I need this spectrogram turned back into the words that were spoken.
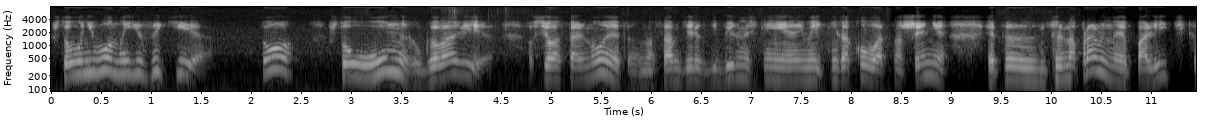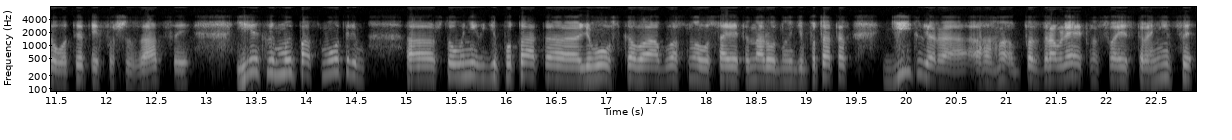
что у него на языке то, что у умных в голове. Все остальное, это на самом деле к дебильности не имеет никакого отношения. Это целенаправленная политика вот этой фашизации. Если мы посмотрим, э, что у них депутата Львовского областного совета народных депутатов Гитлера э, поздравляет на своей странице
